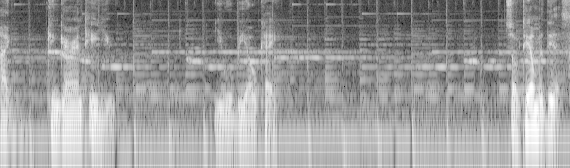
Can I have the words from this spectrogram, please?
I can guarantee you, you will be okay. So tell me this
